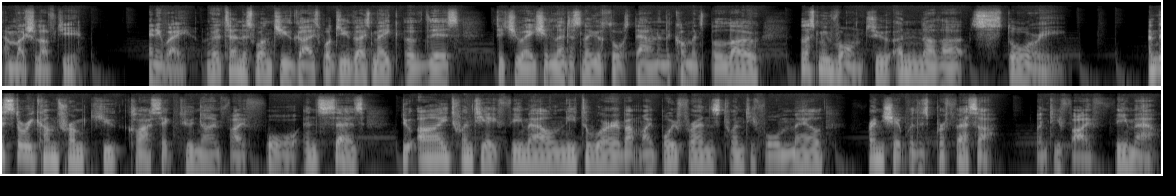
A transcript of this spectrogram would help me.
And much love to you. Anyway, I'm going to turn this one to you guys. What do you guys make of this situation? Let us know your thoughts down in the comments below. Let's move on to another story. And this story comes from Cute Classic 2954 and says, Do I, 28 female, need to worry about my boyfriend's 24 male friendship with his professor, 25 female.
